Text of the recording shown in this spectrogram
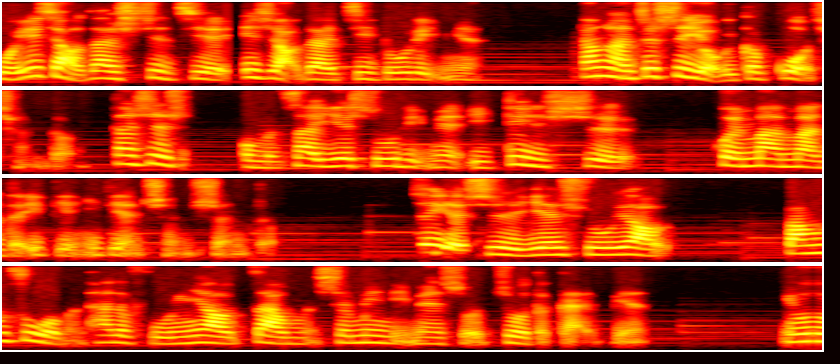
我一脚在世界，一脚在基督里面。当然这是有一个过程的，但是我们在耶稣里面一定是会慢慢的一点一点成圣的。这也是耶稣要帮助我们，他的福音要在我们生命里面所做的改变。因为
